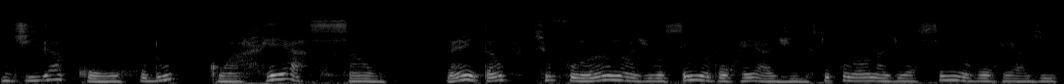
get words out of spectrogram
de acordo com a reação né? Então, se o fulano agiu assim, eu vou reagir. Se o fulano agiu assim, eu vou reagir.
